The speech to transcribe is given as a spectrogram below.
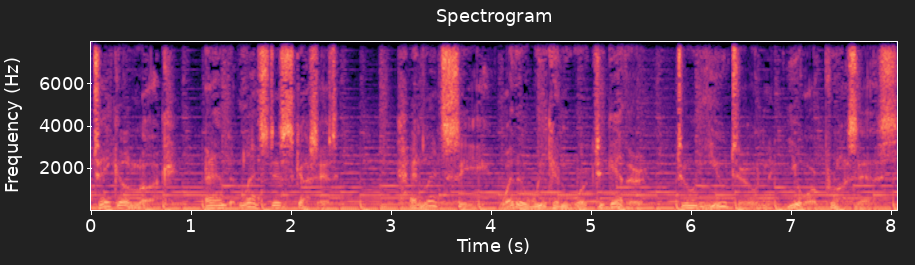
Take a look and let's discuss it. And let's see whether we can work together to U-tune your process.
